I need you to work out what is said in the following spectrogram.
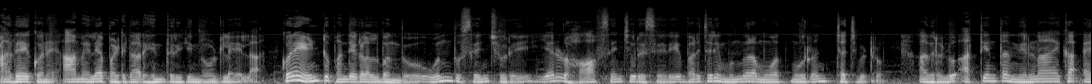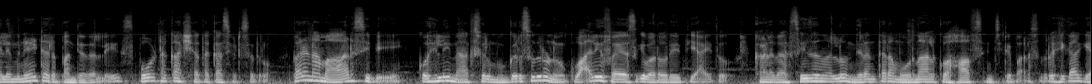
ಅದೇ ಕೊನೆ. ಆಮೇಲೆ ಪಟಿದಾರ್ ಹಿಂತಿರುಗಿ ನೋಡ್ಲೇ ಇಲ್ಲ. ಕೊನೆ ಎಂಟು ಪಂದ್ಯಗಳಲ್ಲಿ ಬಂದು ಒಂದು ಸೆಂಚುರಿ ಎರಡು ಹಾಫ್ ಸೆಂಚುರಿ ಸೇರಿ ಭರ್ಜರಿ ಮುನ್ನೂರ ಮೂವತ್ಮೂರು ರನ್ ಚಚ್ಚಿಬಿಟ್ರು. ಅದರಲ್ಲೂ ಅತ್ಯಂತ ನಿರ್ಣಾಯಕ ಎಲಿಮಿನೇಟರ್ ಪಂದ್ಯದಲ್ಲಿ ಸ್ಫೋಟಕ ಶತಕ ಸಿಡಿಸಿದ್ರು. ಪರಿಣಾಮ R C B Kohli, Maxwell ಮುಗ್ಗರಿಸಿದ್ರು ಕ್ವಾಲಿಫೈಯರ್ಸ್ಗೆ ಬರೋ ರೀತಿ ಆಯಿತು. ಕಳೆದ ಸೀಸನ್ನಲ್ಲೂ ನಿರಂತರ ಮೂರ್ನಾಲ್ಕು ಹಾಫ್ ಸೆಂಚುರಿ ಬಾರಿಸಿದ್ರು ಹೀಗಾಗಿ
